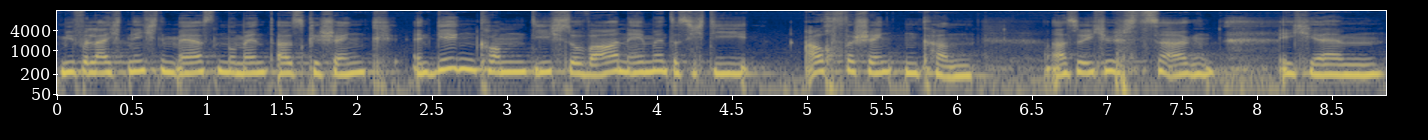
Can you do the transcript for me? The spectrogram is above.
mir vielleicht nicht im ersten Moment als Geschenk entgegenkommen, die ich so wahrnehme, dass ich die auch verschenken kann. Also ich würde sagen, ich ähm,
